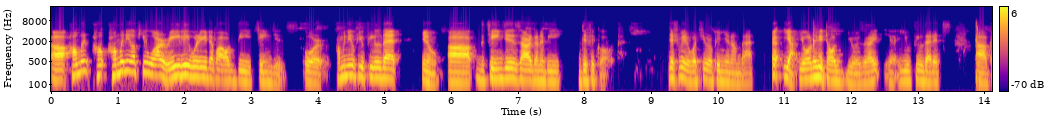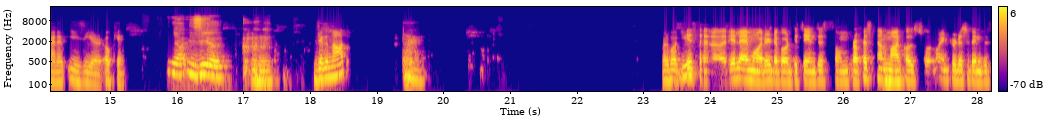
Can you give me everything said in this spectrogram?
Uh, how many how, how many of you are really worried about the changes, or how many of you feel that you know uh, the changes are going to be difficult? Just wait. What's your opinion on that? Uh, yeah, you already told viewers, right? Yeah, you feel that it's uh, kind of easier. Okay. Yeah, easier. Mm -hmm. Jagannath. what about you? Yes, sir. Uh, really, I'm worried about the changes. Some professional mm -hmm. mark also no, introduced in this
